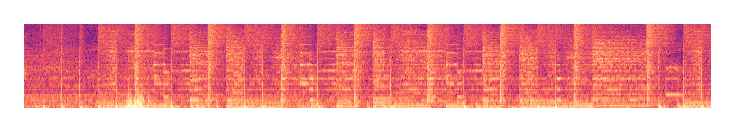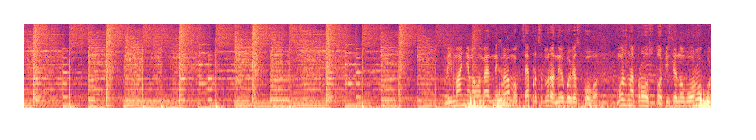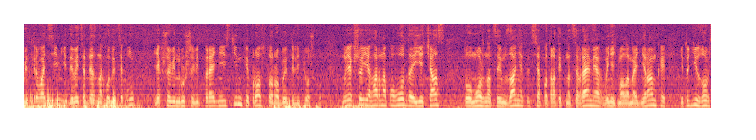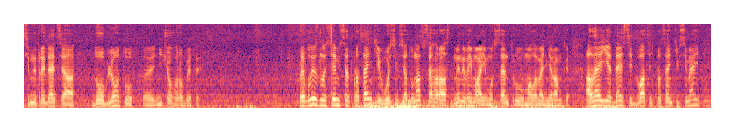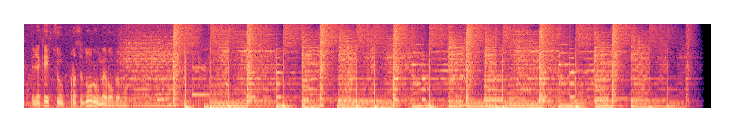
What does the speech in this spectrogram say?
Виймання маломедних рамок це процедура не обов'язкова. Можна просто після нового року відкривати сім'ї, дивитися, де знаходиться клуб. Якщо він рушить від передньої стінки, просто робити ліпьошку. Ну, якщо є гарна погода є час, то можна цим зайнятися, потратити на це время, виняти маломедні рамки, і тоді зовсім не прийдеться до обльоту е, нічого робити. Приблизно 70%, 80% у нас все гаразд. Ми не виймаємо з центру маломедні рамки. Але є 10-20% сімей, в яких цю процедуру ми робимо.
